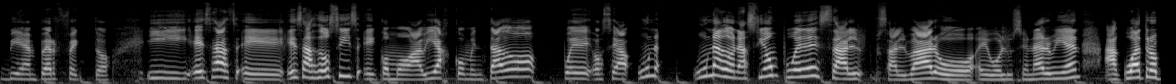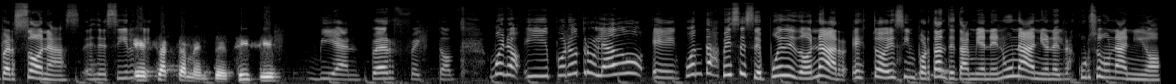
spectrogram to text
Bien, perfecto. Y esas, eh, esas dosis, eh, como habías comentado, puede, o sea, una, una donación puede sal- salvar o evolucionar bien a cuatro personas. Es decir, que- Exactamente, sí, sí. Bien, perfecto. Bueno, y por otro lado, eh, ¿cuántas veces se puede donar? Esto es importante también, en un año, en el transcurso de un año.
